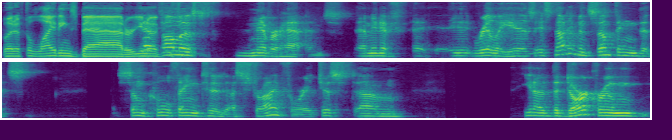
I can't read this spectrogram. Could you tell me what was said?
But if the lighting's bad, or you know, that if you, almost never happens. I mean, if it really is, it's not even something that's some cool thing to uh, strive for. It just, um, you know, the dark room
